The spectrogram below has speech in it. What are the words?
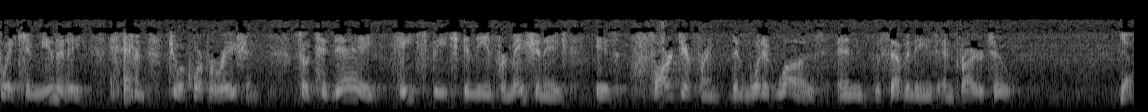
to a community, and to a corporation. So today, hate speech in the information age is far different than what it was in the 70s and prior to. Yes,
